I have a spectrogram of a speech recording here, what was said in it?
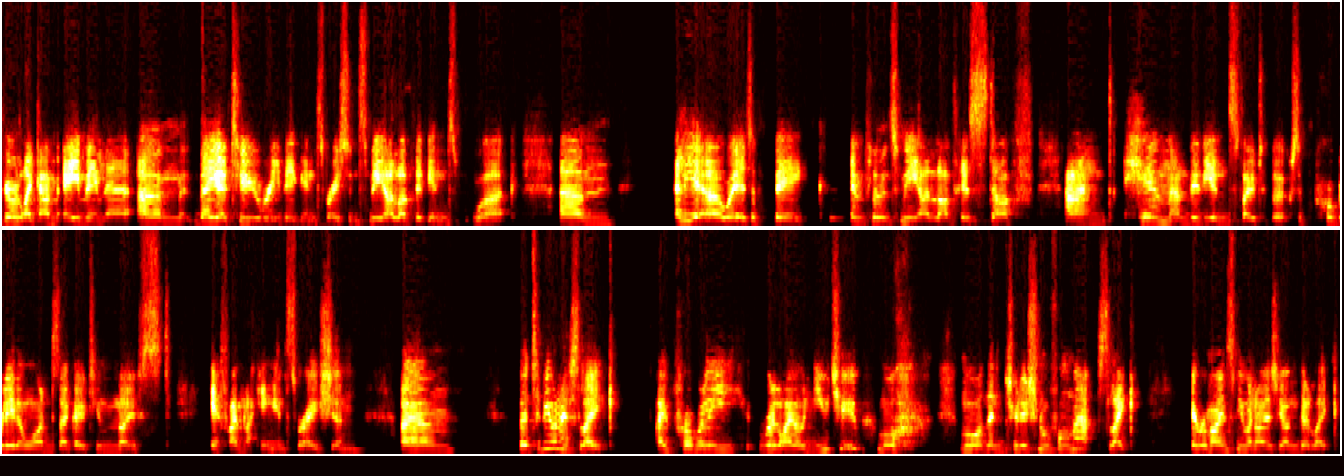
feel like I'm aiming there. Um, they are two really big inspirations to me. I love Vivian's work. Um, Elliott Erwitt is a big influence influenced me. I love his stuff, and him and Vivian's photo books are probably the ones I go to most if I'm lacking inspiration. Um, but to be honest, like I probably rely on YouTube more more than traditional formats. Like it reminds me when I was younger, like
